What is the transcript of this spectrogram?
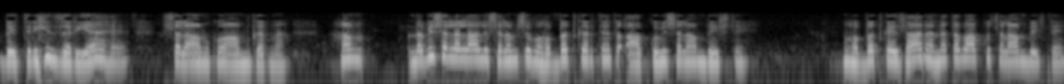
بہترین ذریعہ ہے سلام کو عام کرنا۔ ہم نبی صلی اللہ علیہ وسلم سے محبت کرتے ہیں تو آپ کو بھی سلام بھیجتے ہیں۔ محبت کا اظہار ہے نا، تب آپ کو سلام بھیجتے ہیں۔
